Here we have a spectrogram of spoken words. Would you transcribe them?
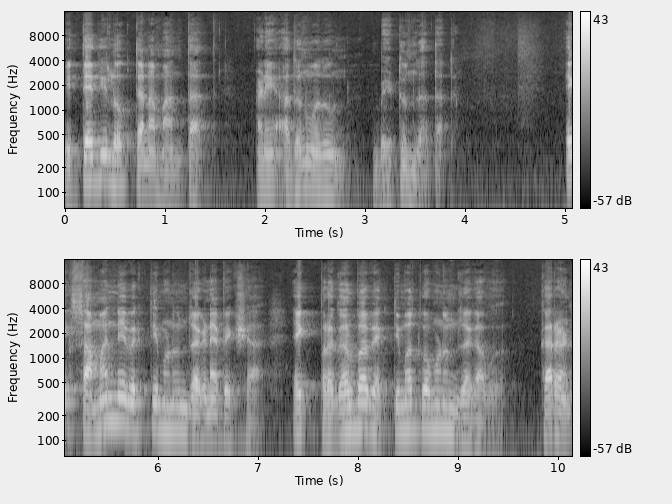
इत्यादी लोक त्यांना मानतात आणि अधूनमधून भेटून जातात. एक सामान्य व्यक्ती म्हणून जगण्यापेक्षा एक प्रगल्भ व्यक्तिमत्व म्हणून जगावं. कारण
